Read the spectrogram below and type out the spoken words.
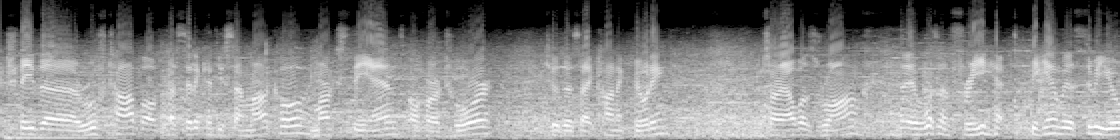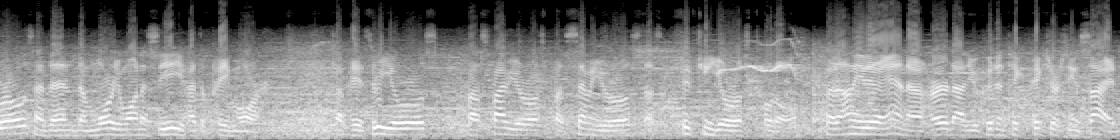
Actually, the rooftop of Basilica di San Marco marks the end of our tour to this iconic building. I'm sorry, I was wrong. It wasn't free. It began with 3 euros and then the more you want to see, you had to pay more. So I paid 3 euros plus 5 euros plus 7 euros, that's 15 euros total. But on the other hand, I heard that you couldn't take pictures inside.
